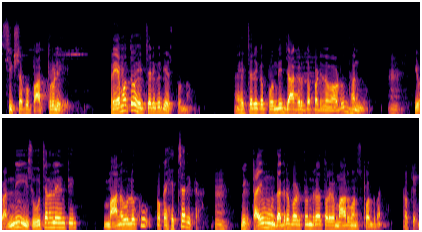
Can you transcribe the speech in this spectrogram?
శిక్షకు పాత్రులే. ప్రేమతో హెచ్చరిక చేస్తున్నాం. హెచ్చరిక పొంది జాగ్రత్త పడినవాడు ధన్యుడు. ఇవన్నీ ఈ సూచనలు ఏంటి మానవులకు ఒక హెచ్చరిక. మీకు టైం దగ్గర పడుతుందిరా త్వరగా మారు మనసు పొందమని. ఓకే.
